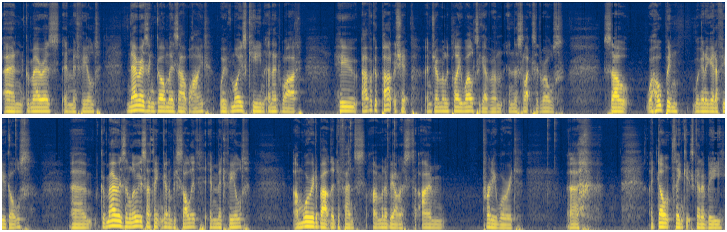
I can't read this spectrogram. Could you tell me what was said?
and Guimaraes in midfield. Neres and Gomes out wide with Moise Kean and Edouard who have a good partnership and generally play well together in the selected roles. So we're hoping we're going to get a few goals. Um, and Luis I think are going to be solid in midfield. I'm worried about the defence. I'm going to be honest. I'm pretty worried. Uh, I don't think it's going to be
